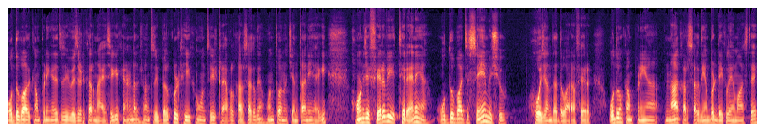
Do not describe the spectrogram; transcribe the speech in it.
ਉਦੋਂ ਬਾਅਦ ਕੰਪਨੀ ਕਹਿੰਦੀ ਤੁਸੀਂ ਵਿਜ਼ਿਟ ਕਰਨ ਆਏ ਸੀਗੇ ਕੈਨੇਡਾ ਵਿੱਚ, ਹੁਣ ਤੁਸੀਂ ਬਿਲਕੁਲ ਠੀਕ ਹੋ, ਹੁਣ ਤੁਸੀਂ ਟਰੈਵਲ ਕਰ ਸਕਦੇ ਹੋ, ਹੁਣ ਤੁਹਾਨੂੰ ਚਿੰਤਾ ਨਹੀਂ ਹੈਗੀ। ਹੁਣ ਜੇ ਫਿਰ ਵੀ ਇੱਥੇ ਰਹਿਣੇ ਆ ਤੋਂ ਬਾਅਦ ਜੇ ਸੇਮ ਇਸ਼ੂ ਹੋ ਜਾਂਦਾ ਦੁਬਾਰਾ ਫਿਰ, ਉਦੋਂ ਕੰਪਨੀਆਂ ਨਾ ਕਰ ਸਕਦੀਆਂ ਵੱਡੇ ਕਲੇਮ ਵਾਸਤੇ।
